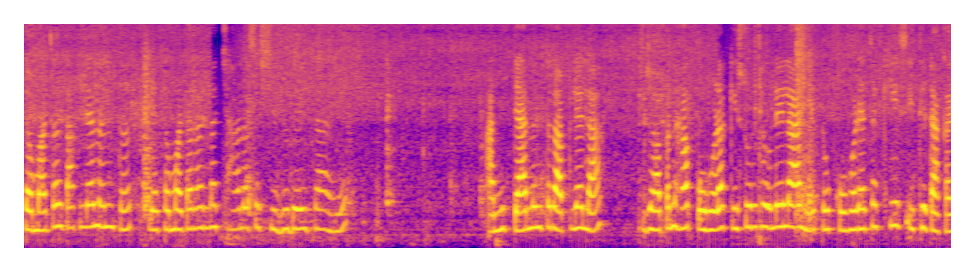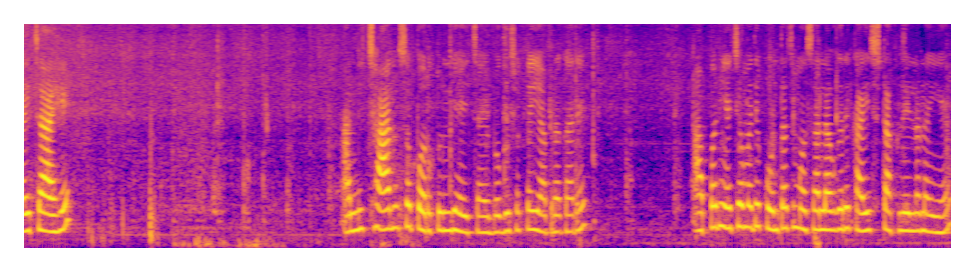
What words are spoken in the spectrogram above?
टमाटर टाकल्यानंतर या टमाटरांना छान असं शिजू द्यायचं आहे. आणि त्यानंतर आपल्याला जो आपण हा कोहळा किसून ठेवलेला आहे तो कोहड्याचा किस इथे टाकायचा आहे. आणि छान असं परतून घ्यायचं आहे. बघू शकता या प्रकारे. आपण याच्यामध्ये कोणताच मसाला वगैरे काहीच टाकलेला नाही आहे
